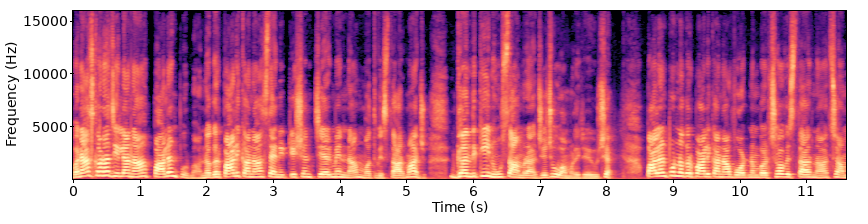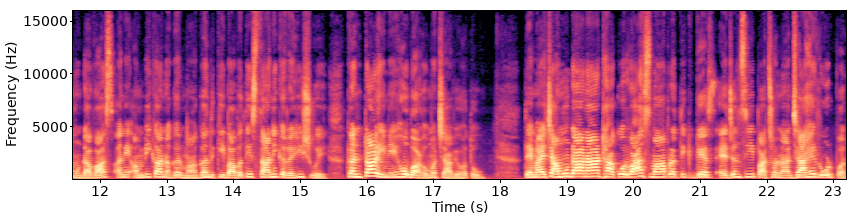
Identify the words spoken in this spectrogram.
બનાસકાંઠા જિલ્લાના પાલનપુરમાં નગરપાલિકાના સેનિટેશન ચેરમેનના મત વિસ્તારમાં જ ગંદકીનું સામ્રાજ્ય જોવા મળી રહ્યું છે. પાલનપુર નગરપાલિકાના વોર્ડ નંબર છ વિસ્તારના ચામુંડાવાસ અને અંબિકાનગરમાં ગંદકી બાબતે સ્થાનિક રહીશોએ કંટાળીને હોબાળો મચાવ્યો હતો. તેમાંય ચામુંડાના ઠાકોરવાસમાં પ્રતિક ગેસ એજન્સી પાછળના જાહેર રોડ પર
